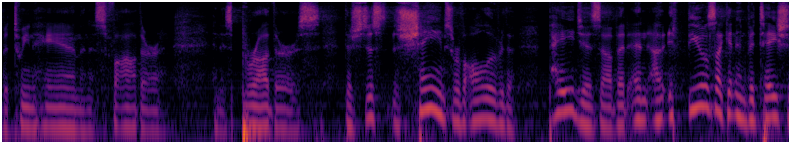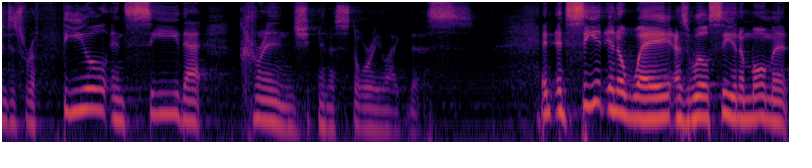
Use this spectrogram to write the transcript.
between Ham and his father and his brothers. There's just the shame sort of all over the pages of it. And uh, it feels like an invitation to sort of feel and see that cringe in a story like this. And, and see it in a way, as we'll see in a moment,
